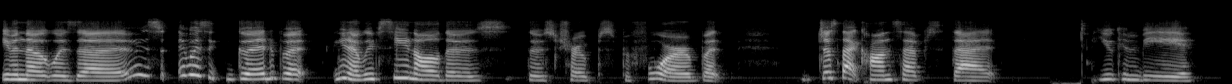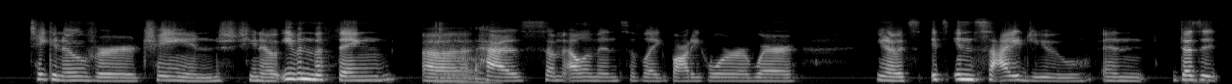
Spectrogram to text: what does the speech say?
Even though it was uh it was it was good, but you know we've seen all those those tropes before, but just that concept that you can be taken over, changed. You know, even the thing uh, Yeah. has some elements of like body horror where you know it's it's inside you and does it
